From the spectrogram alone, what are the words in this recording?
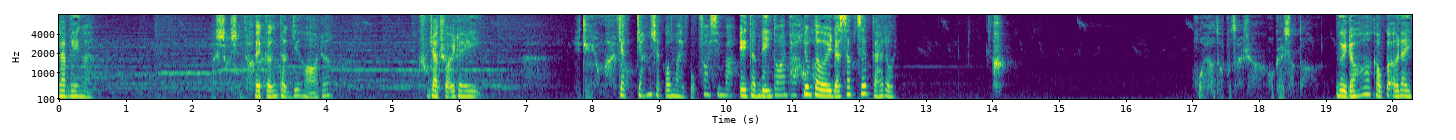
Lam Liên à? Phải cẩn thận với họ đó. Ra khỏi đây. Chắc chắn sẽ có mai phục. Yên tâm đi. Chúng tôi đã sắp xếp cả rồi. Người đó không có ở đây.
